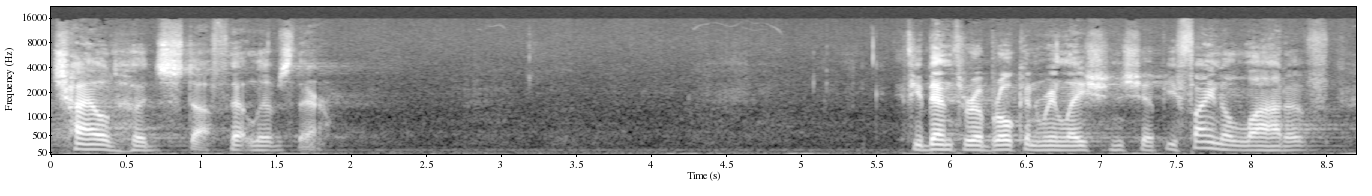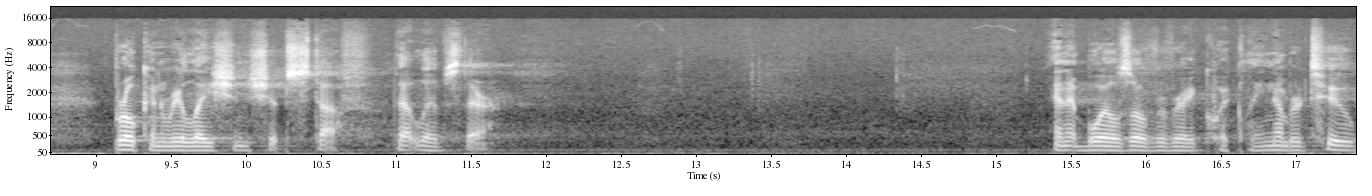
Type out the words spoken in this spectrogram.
childhood stuff that lives there. If you've been through a broken relationship, you find a lot of broken relationship stuff that lives there. And it boils over very quickly. Number two,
